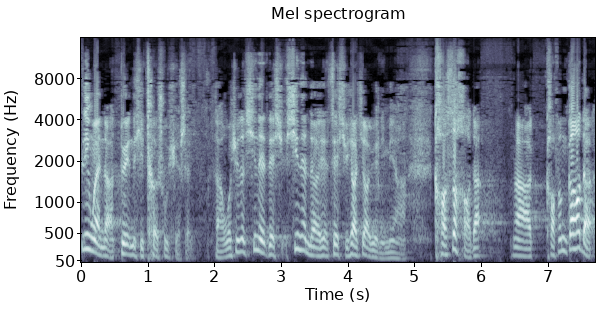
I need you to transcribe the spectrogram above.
另外呢，对那些特殊学生啊，我觉得现在在现在的在学校教育里面啊，考试好的啊，考分高的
